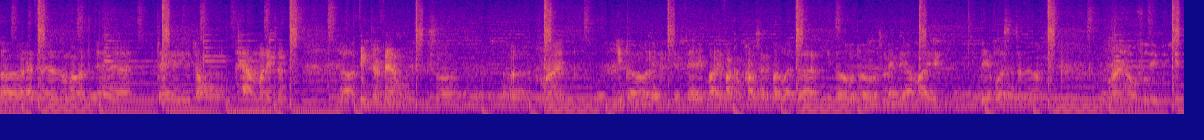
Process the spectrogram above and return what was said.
uh, at the end of the month, and they don't have money to uh, feed their families. So, uh, Right. you know, if, if anybody, if I come across anybody like that, you know, who knows, maybe I might be a blessing to them. Right. Hopefully we can.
